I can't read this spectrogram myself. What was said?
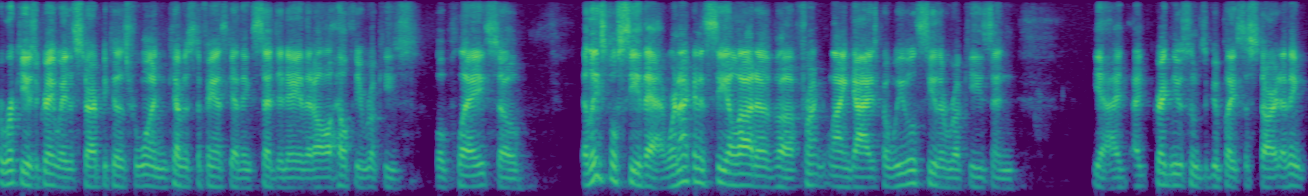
a rookie is a great way to start because, for one, Kevin Stefanski I think said today that all healthy rookies will play, so at least we'll see that. We're not going to see a lot of uh, frontline guys, but we will see the rookies and yeah, I, I, Greg Newsome's a good place to start. I think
